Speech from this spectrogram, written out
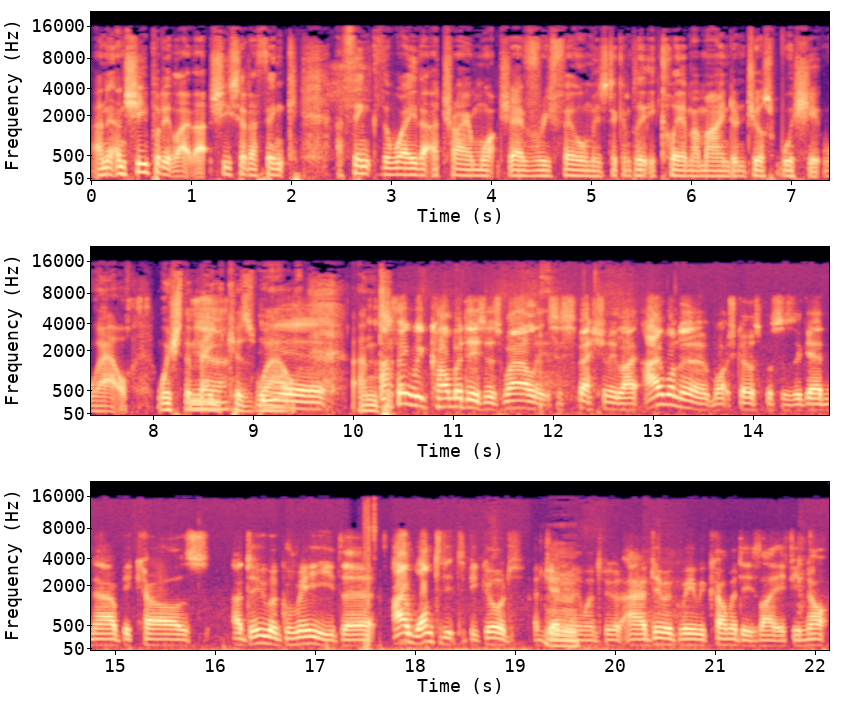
and and she put it like that. She said, "I think, I think the way that I try and watch every film is to completely clear my mind and just wish it well, wish the yeah. makers well." Yeah. And I think with comedies as well, it's especially like I want to watch Ghostbusters again now because I do agree that I wanted it to be good and genuinely mm. wanted to be good. I do agree with comedies like if you're not,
